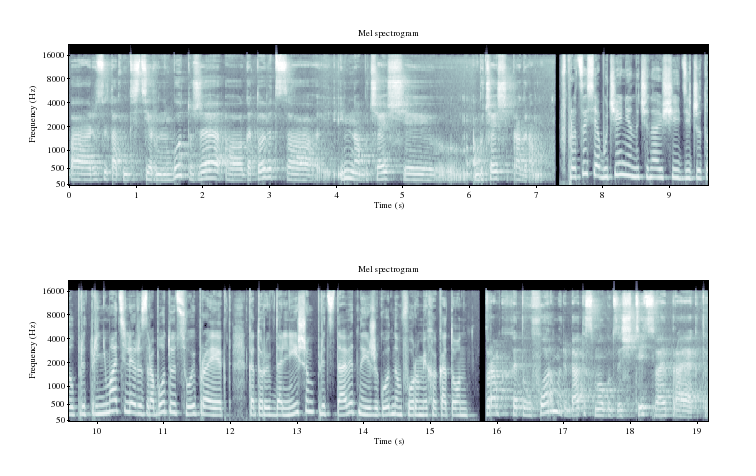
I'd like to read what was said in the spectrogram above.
по результатам тестирования будет уже э, готовиться именно обучающие, обучающие программы. В процессе обучения начинающие диджитал-предприниматели разработают свой проект, который в дальнейшем представят на ежегодном форуме «Хакатон». В рамках этого форума ребята смогут защитить свои проекты.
